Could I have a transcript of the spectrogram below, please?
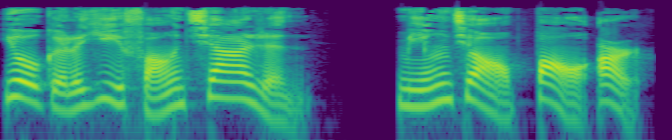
又给了一房家人，名叫鲍二，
